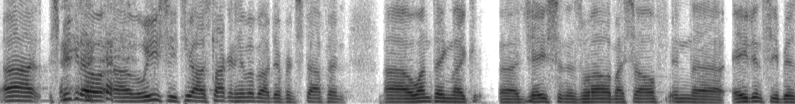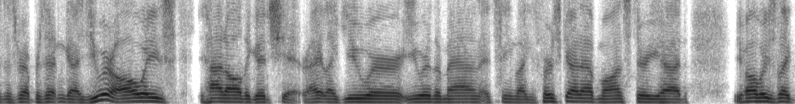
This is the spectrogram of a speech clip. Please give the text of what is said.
Uh, speaking of uh, Luisi too, I was talking to him about different stuff, and uh, one thing like uh, Jason as well, myself in the agency business representing guys, you were always had all the good shit, right? Like you were you were the man. It seemed like the first guy to have monster. You had you always like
